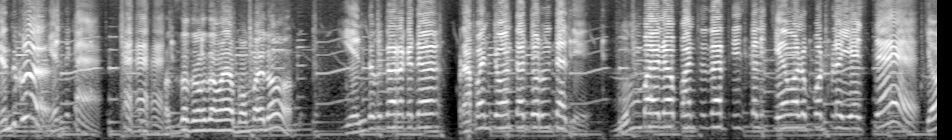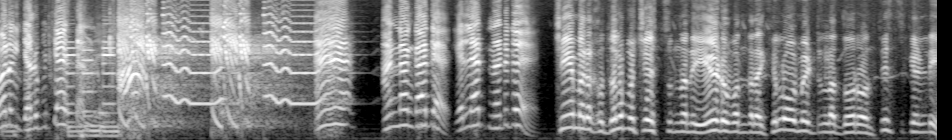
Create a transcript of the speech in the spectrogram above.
ఎందుకు? ఎందుక? పంచదార దొరకదామయ్యా బొంబాయిలో? ఎందుకు దొరకదు? ప్రపంచం అంతా దొరుకుతుంది. ముంబైలో పంచదార తీసుకెళ్ళి చీమల పొట్లో వేస్తే చెవులకు జలుబు చేస్తుంది. అన్నం కాదు వెళ్ళట్టు నడుగు చీమలకు జలుబు చేస్తుందని ఏడు వందల కిలోమీటర్ల దూరం తీసుకెళ్ళి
